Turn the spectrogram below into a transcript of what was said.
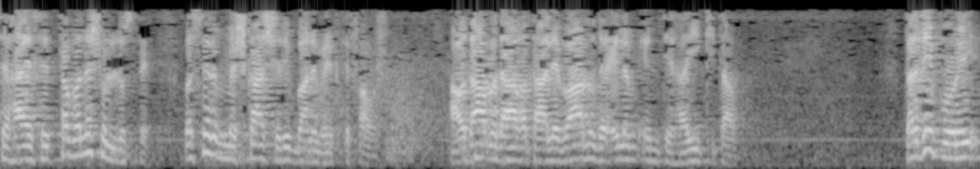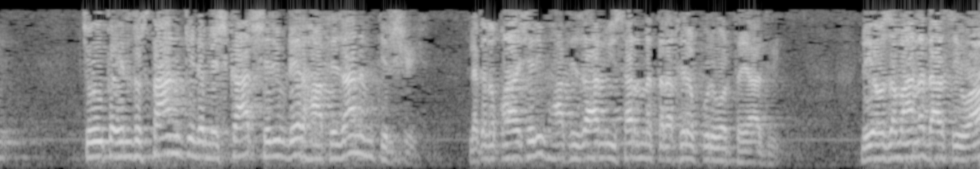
صحای سته بنشل لسته بس صرف مشکا شریف باندې به اکتفا وشو او دا به دا طالبانو د علم انتهایی کتاب تر دې پوري چې په هندستان کې د مشکات شریف ډېر حافظان هم تیر شي لکه د قرآن شریف حافظان وی سر نه تر اخره پورې ورته یاد وي د یو زمانہ دا سیوا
